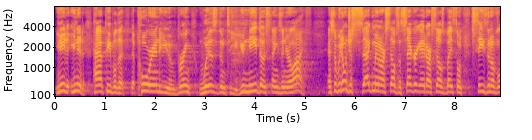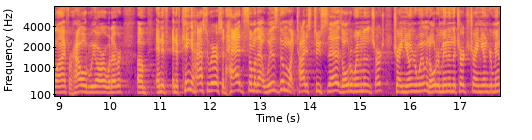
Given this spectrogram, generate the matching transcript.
You need, you need to have people that, that pour into you and bring wisdom to you. You need those things in your life. And so we don't just segment ourselves and segregate ourselves based on season of life or how old we are or whatever. Um, and, if, and if King Ahasuerus had had some of that wisdom, like Titus 2 says, older women in the church train younger women, older men in the church train younger men.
